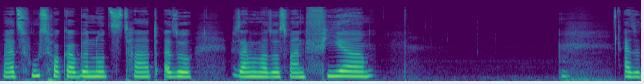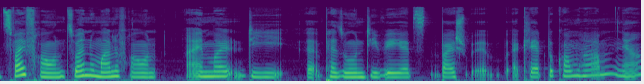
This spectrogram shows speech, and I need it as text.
man als Fußhocker benutzt hat. Also sagen wir mal so, es waren vier, also zwei Frauen, zwei normale Frauen. Einmal die äh, Person, die wir jetzt äh, erklärt bekommen haben, ja,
